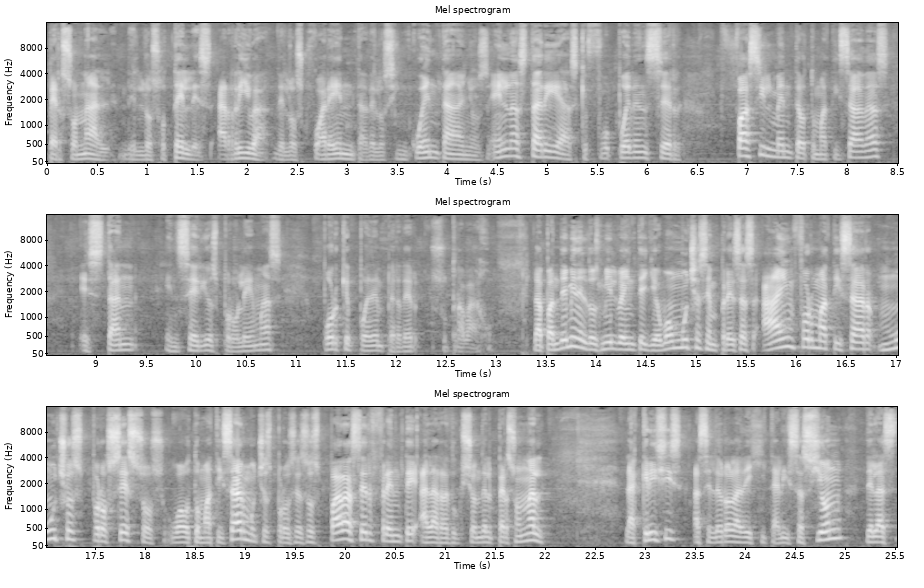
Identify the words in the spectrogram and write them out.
personal de los hoteles arriba de los 40, de los 50 años, en las tareas que pueden ser fácilmente automatizadas, están en serios problemas porque pueden perder su trabajo. La pandemia en el 2020 llevó a muchas empresas a informatizar muchos procesos o automatizar muchos procesos para hacer frente a la reducción del personal. La crisis aceleró la digitalización de las,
